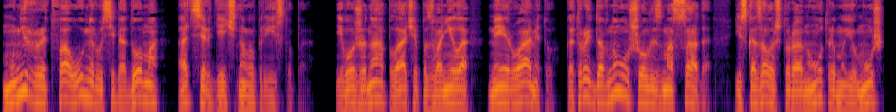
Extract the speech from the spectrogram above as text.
Мунир Редфа умер у себя дома от сердечного приступа. Его жена, плача, позвонила Мейру Амиту, который давно ушел из Массада, и сказала, что рано утром ее муж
